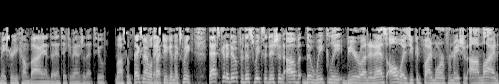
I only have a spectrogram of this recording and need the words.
Make sure you come by and uh, and take advantage of that too. Awesome. Thanks, man. We'll talk to you again next week. That's going to do it for this week's edition of the Weekly Beer Run. And as always, you can find more information online.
